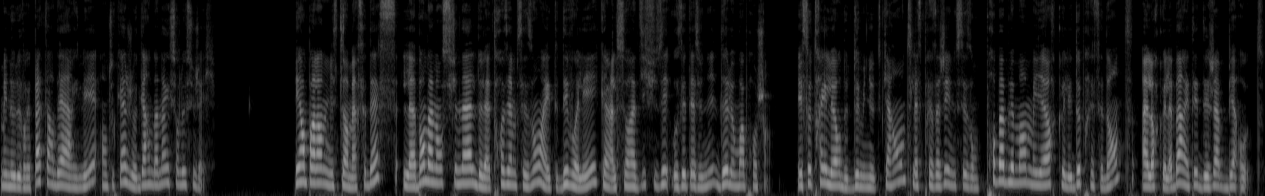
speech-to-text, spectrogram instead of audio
mais ne devraient pas tarder à arriver, en tout cas je garde un œil sur le sujet. Et en parlant de Mister Mercedes, la bande-annonce finale de la troisième saison a été dévoilée car elle sera diffusée aux États-Unis dès le mois prochain. Et ce trailer de 2 minutes 40 laisse présager une saison probablement meilleure que les deux précédentes, alors que la barre était déjà bien haute.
